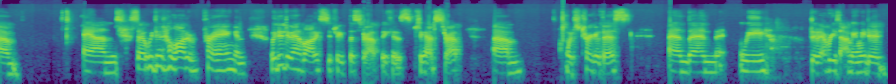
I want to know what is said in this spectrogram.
Um, and so we did a lot of praying and we did do antibiotics to treat the strep because she had strep, um, which triggered this. And then we did everything. I mean, we did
